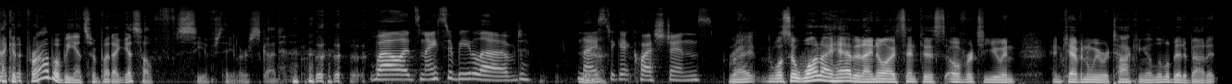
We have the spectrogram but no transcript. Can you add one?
I could probably answer, but I guess I'll f- see if Taylor's got. Well, it's nice to be loved. Nice Yeah. to get questions. right? Well, so one I had, and I know I sent this over to you and and Kevin. We were talking a little bit about it,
